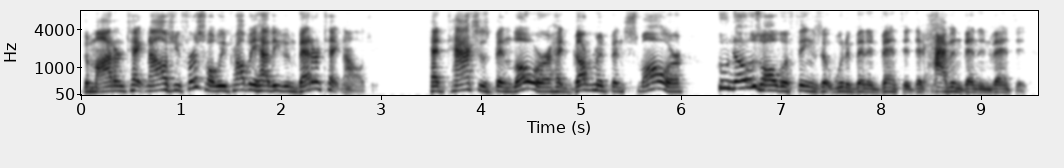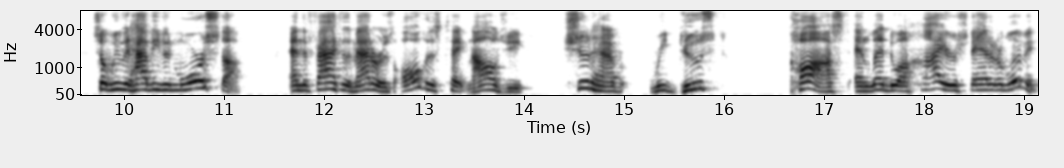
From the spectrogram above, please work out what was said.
the modern technology? First of all, we'd probably have even better technology. Had taxes been lower, had government been smaller, who knows all the things that would have been invented that haven't been invented? So we would have even more stuff. And the fact of the matter is, all this technology should have reduced cost and led to a higher standard of living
